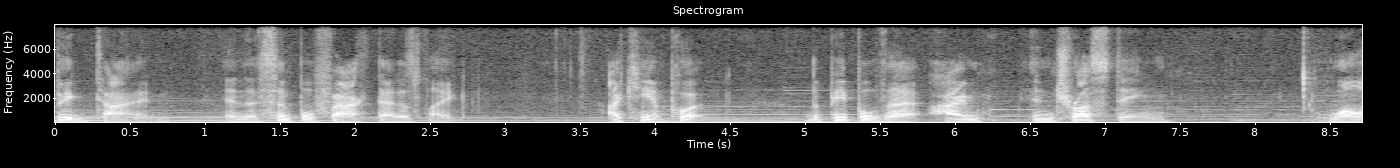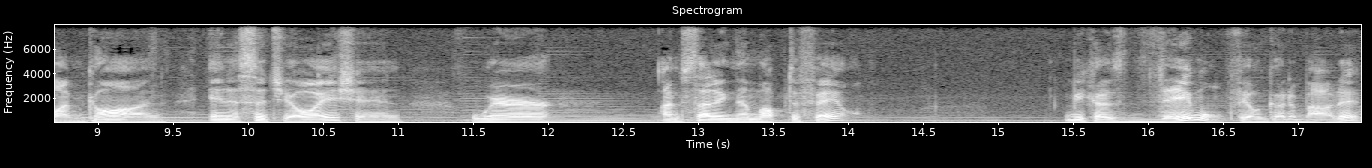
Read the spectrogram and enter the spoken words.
big time in the simple fact that it's like, I can't put the people that I'm entrusting while I'm gone in a situation where I'm setting them up to fail because they won't feel good about it.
